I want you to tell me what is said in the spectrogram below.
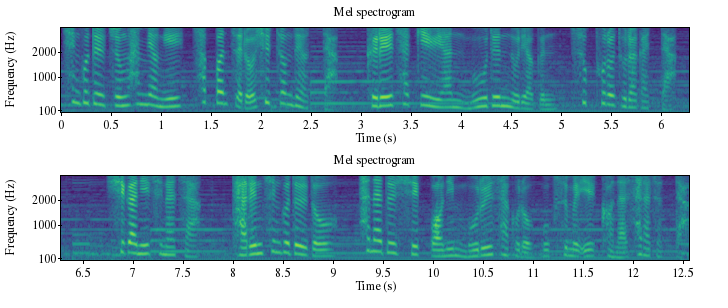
친구들 중 한 명이 첫 번째로 실종되었다. 그를 찾기 위한 모든 노력은 숲으로 돌아갔다. 시간이 지나자 다른 친구들도 하나둘씩 원인 모를 사고로 목숨을 잃거나 사라졌다.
